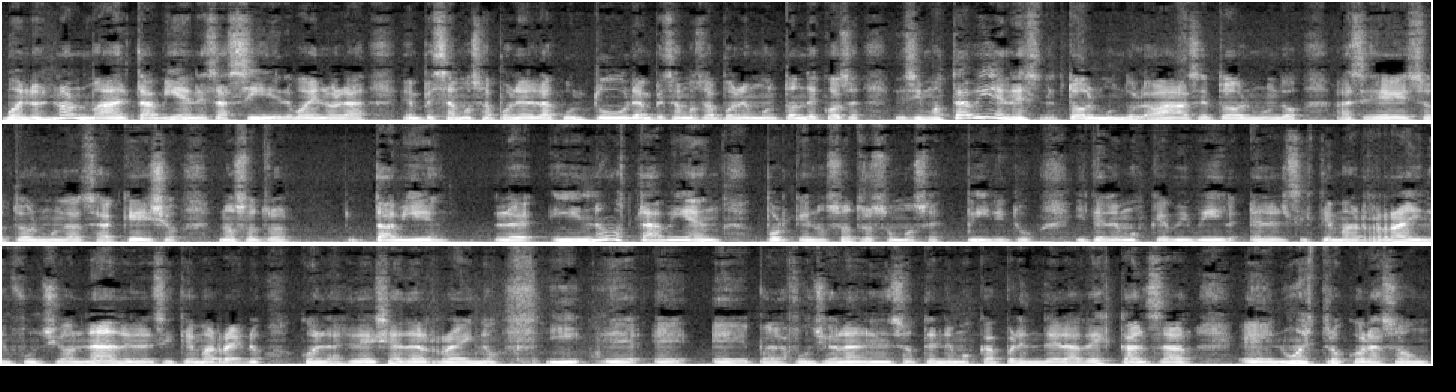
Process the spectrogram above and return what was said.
Bueno, es normal, está bien, es así. Bueno, la, empezamos a poner la cultura, empezamos a poner un montón de cosas. Decimos, está bien, es, todo el mundo lo hace, todo el mundo hace eso, todo el mundo hace aquello. Nosotros, está bien, y no está bien porque nosotros somos espíritu y tenemos que vivir en el sistema reino, funcionar en el sistema reino con las leyes del reino y eh, eh, eh, para funcionar en eso tenemos que aprender a descansar nuestro corazón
